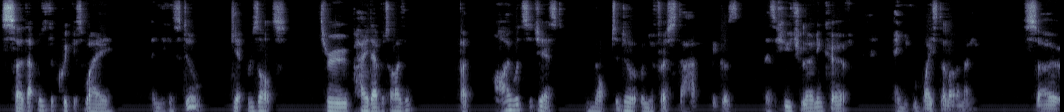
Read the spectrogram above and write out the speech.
so that was the quickest way, and you can still get results through paid advertising. But I would suggest not to do it when you first start because there's a huge learning curve and you can waste a lot of money. So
